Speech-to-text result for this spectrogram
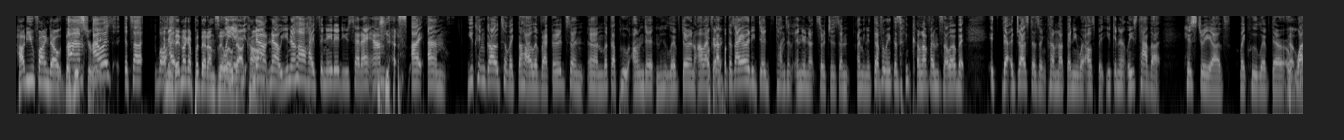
How do you find out the Um, history? I was. It's a. Well, I mean, they're not gonna put that on well, you- you- Zillow.com. no, no. You know how hyphenated you said I am. Yes. I um. You can go to like the Hall of Records and and look up who owned it and who lived there and all that Okay. stuff because I already did tons of internet searches and I mean it definitely doesn't come up on Zillow, but it the address doesn't come up anywhere else. But you can at least have a history of like who lived there or That what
